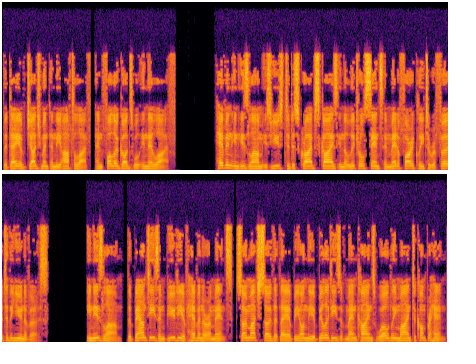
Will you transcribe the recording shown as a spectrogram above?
the Day of Judgment and the afterlife, and follow God's will in their life. Heaven in Islam is used to describe skies in the literal sense and metaphorically to refer to the universe. In Islam, the bounties and beauty of heaven are immense, so much so that they are beyond the abilities of mankind's worldly mind to comprehend.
